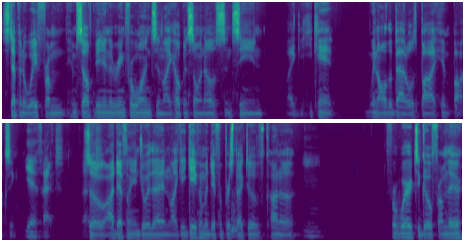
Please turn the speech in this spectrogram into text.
stepping away from himself being in the ring for once and like helping someone else and seeing like he can't win all the battles by him boxing. Yeah, facts. So I definitely enjoy that and like it gave him a different perspective, kind of for where to go from there.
